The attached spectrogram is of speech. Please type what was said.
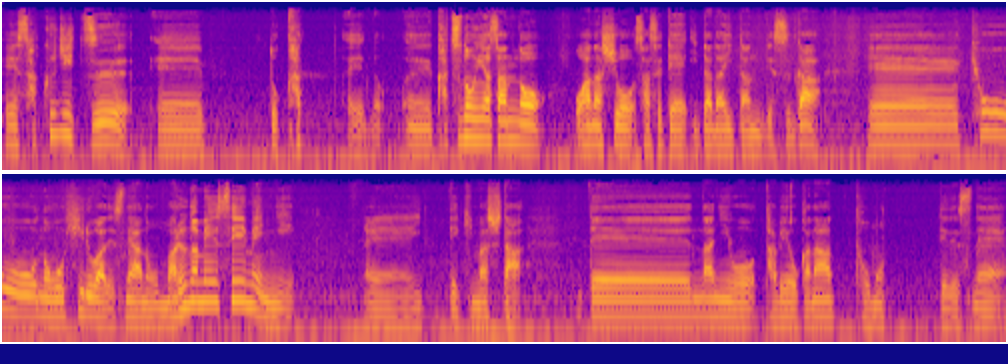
えー、昨日、えー、と、か、えー、の、えー、カツ丼屋さんのお話をさせていただいたんですが、えー、今日のお昼はですね、あの、丸亀製麺に、えー、行ってきました。で、何を食べようかなと思ってですね、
